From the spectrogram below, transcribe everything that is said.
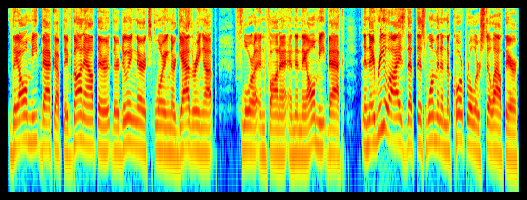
they all meet back up. They've gone out there, they're doing their exploring, they're gathering up flora and fauna, and then they all meet back and they realize that this woman and the corporal are still out there.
